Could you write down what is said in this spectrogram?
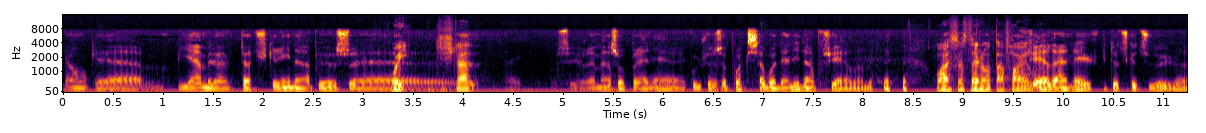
Donc, euh, puis il y a le touchscreen en plus. euh, Oui, digital. C'est vraiment surprenant. Je ne sais pas qui ça va donner dans la poussière, là, mais Ouais, ça, c'est une autre affaire. poussière dans la neige, puis tout ce que tu veux. Là.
